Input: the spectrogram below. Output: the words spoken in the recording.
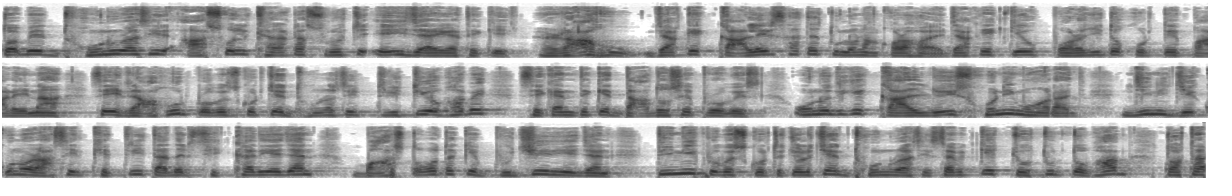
তবে ধনুরাশির আসল খেলাটা শুরু হচ্ছে এই জায়গা থেকে। রাহু, যাকে কালের সাথে তুলনা করা হয়, যাকে কেউ পরাজিত করতে পারে না, সেই রাহুর প্রবেশ করছে ধনুরাশির তৃতীয়ভাবে, সেখান থেকে দ্বাদশে প্রবেশ। অন্যদিকে কালজয়ী শনি মহারাজ, যিনি যে কোনো রাশির ক্ষেত্রেই তাদের শিক্ষা দিয়ে যান, বাস্তবতাকে বুঝিয়ে দিয়ে যান, তিনি প্রবেশ করতে চলেছেন ধনুরাশি সাবেককে চতুর্থ ভাব তথা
